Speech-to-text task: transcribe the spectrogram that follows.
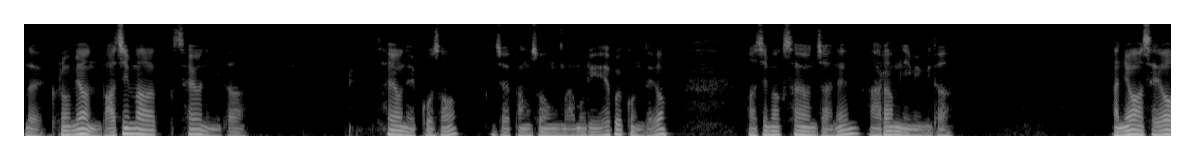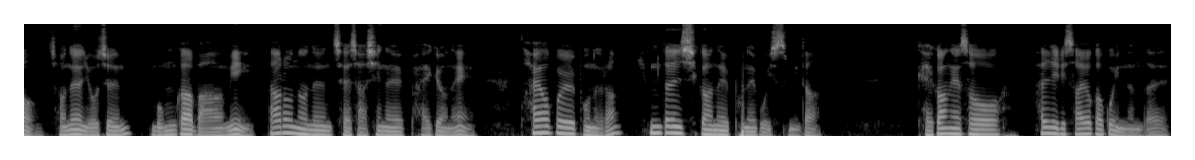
네, 그러면 마지막 사연입니다. 사연 읽고서 이제 방송 마무리 해볼 건데요. 마지막 사연자는 아람님입니다. 안녕하세요. 저는 요즘 몸과 마음이 따로 노는 제 자신을 발견해 타협을 보느라 힘든 시간을 보내고 있습니다. 개강에서 할 일이 쌓여가고 있는데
